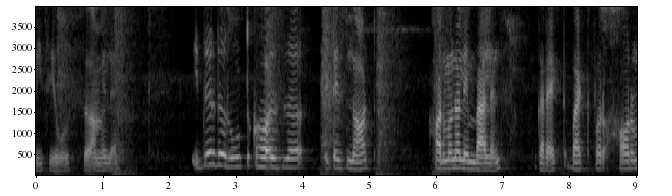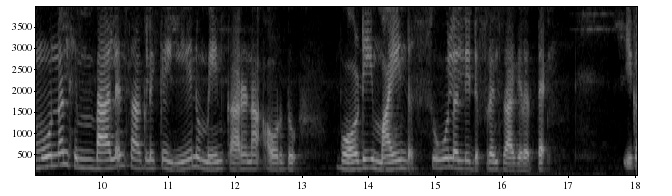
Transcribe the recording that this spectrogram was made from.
P C O S ಆಮೇಲೆ ಇದರದ್ದು root cause it is not hormonal imbalance correct but for hormonal imbalance ಆಗಲಿಕ್ಕೆ ಏನು ಮೇನ್ ಕಾರಣ? ಅವ್ರದ್ದು ಬಾಡಿ ಮೈಂಡ್ ಸೋಲಲ್ಲಿ ಡಿಫ್ರೆನ್ಸ್ ಆಗಿರುತ್ತೆ. ಈಗ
